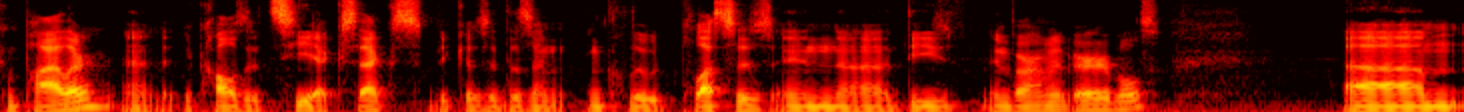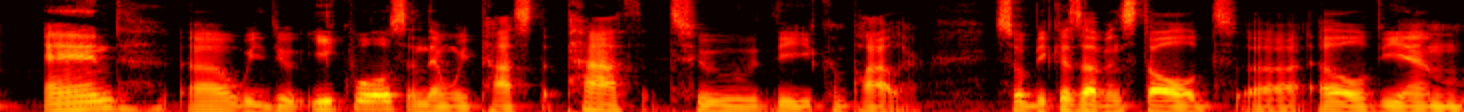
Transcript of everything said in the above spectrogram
compiler. And it calls it CXX because it doesn't include pluses in uh, these environment variables. Um, and uh, we do equals, and then we pass the path to the compiler. So because I've installed uh, LLVM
